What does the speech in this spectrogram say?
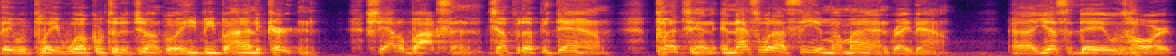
they would play "Welcome to the Jungle," and he'd be behind the curtain, shadow boxing, jumping up and down, punching, and that's what I see in my mind right now. Uh, yesterday it was hard.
